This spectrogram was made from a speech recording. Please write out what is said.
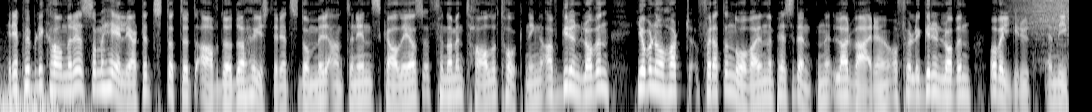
Republikanere som helhjertet støttet avdøde høyesterettsdommer Antonin Scalias fundamentale tolkning av Grunnloven, jobber nå hardt for at den nåværende presidenten lar være å følge Grunnloven og velger ut en ny.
